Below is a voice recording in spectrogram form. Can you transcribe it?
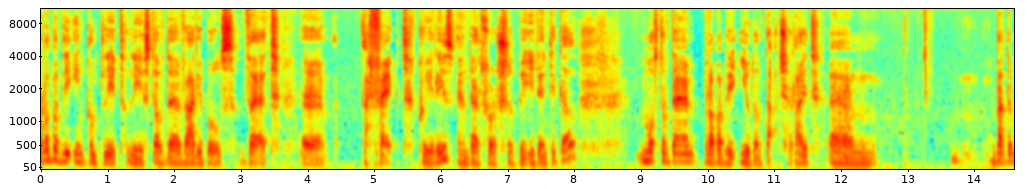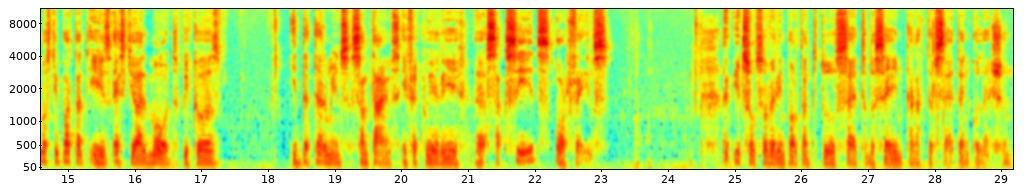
probably incomplete list of the variables that uh, affect queries and therefore should be identical. Most of them probably you don't touch, right? Um, but the most important is SQL mode because it determines sometimes if a query uh, succeeds or fails. It's also very important to set the same character set and collation.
